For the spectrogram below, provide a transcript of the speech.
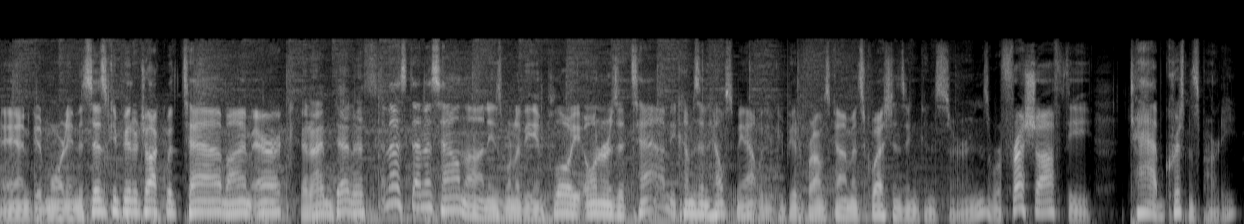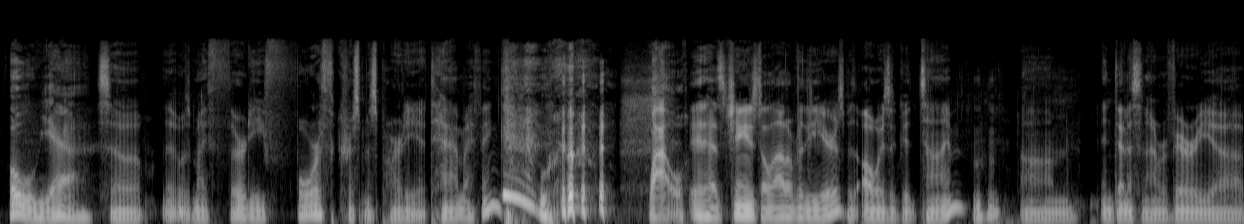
And good morning. This is Computer Talk with Tab. I'm Eric. And I'm Dennis. And that's Dennis Halnon. He's one of the employee owners at Tab. He comes in and helps me out with your computer problems, comments, questions, and concerns. We're fresh off the Tab Christmas party. Oh, yeah. So it was my 34th Christmas party at Tab, I think. wow. It has changed a lot over the years, but always a good time. Mm-hmm. Um, and Dennis and I were very uh,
